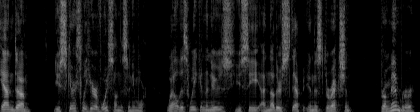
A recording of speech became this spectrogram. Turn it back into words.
And um, you scarcely hear a voice on this anymore. Well, this week in the news, you see another step in this direction. Remember,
